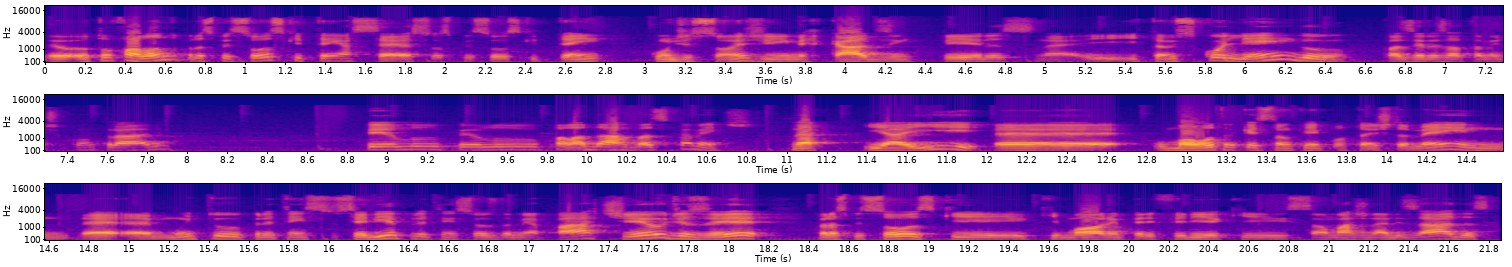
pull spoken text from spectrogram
Eu, tô falando para as pessoas que têm acesso, as pessoas que têm condições de ir em mercados, em feiras, né? E estão escolhendo fazer exatamente o contrário pelo, pelo paladar, basicamente. Né? E aí, é, uma outra questão que é importante também, é, é muito pretensioso, seria pretensioso da minha parte eu dizer para as pessoas que, que moram em periferia, que são marginalizadas,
